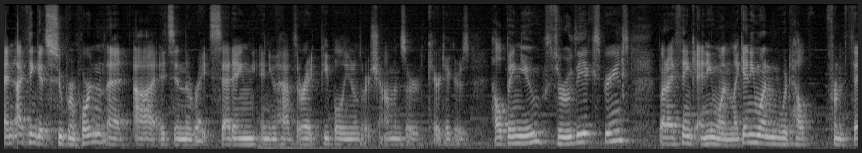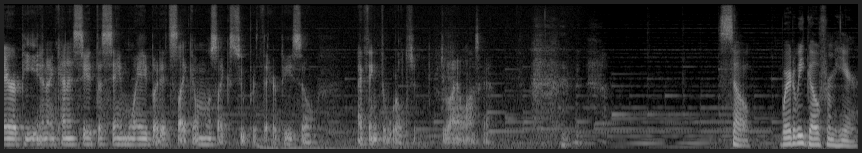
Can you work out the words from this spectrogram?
And I think it's super important that uh, it's in the right setting and you have the right people, you know, the right shamans or caretakers helping you through the experience. But I think anyone, like anyone would help from therapy and I kind of see it the same way, but it's like almost like super therapy. So I think the world should do ayahuasca. So, where do we go from here?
